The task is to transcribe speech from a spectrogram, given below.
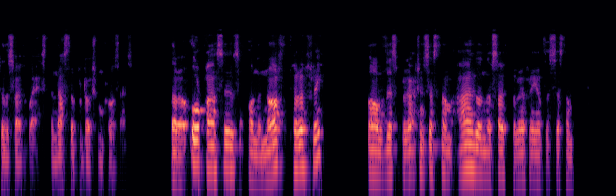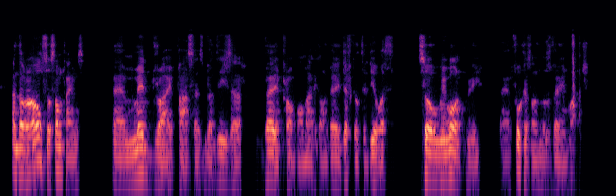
to the southwest, and that's the production process. There are ore passes on the north periphery of this production system and on the south periphery of the system, and there are also sometimes uh, mid-drive passes, but these are very problematic and very difficult to deal with, so we won't really focus on those very much.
